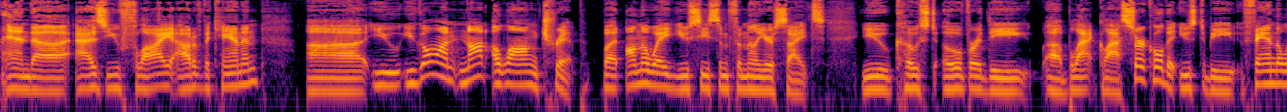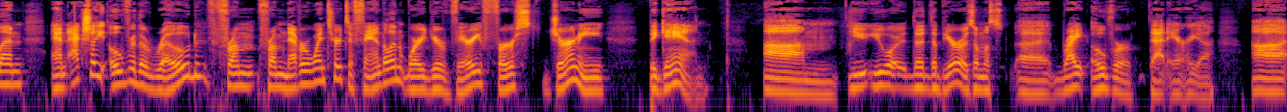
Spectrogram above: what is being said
And uh, as you fly out of the cannon, uh, you you go on not a long trip, but on the way you see some familiar sights. You coast over the uh, black glass circle that used to be Phandalin, and actually over the road from from Neverwinter to Phandalin, where your very first journey began. Um, you you are the the bureau is almost uh, right over that area. Uh,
